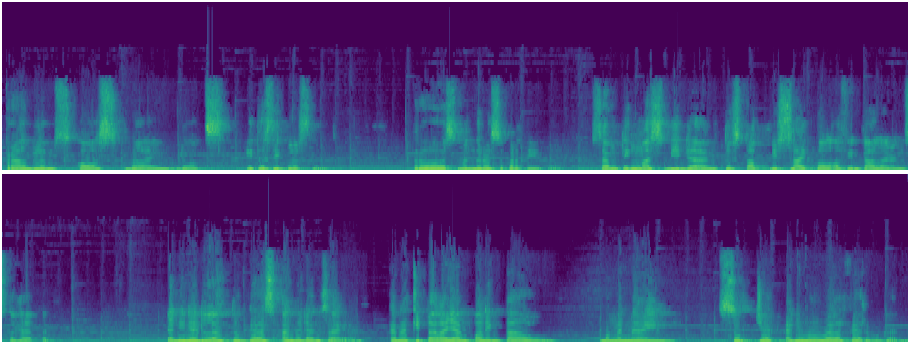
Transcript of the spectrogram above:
Problems caused by dogs. Itu siklusnya. Terus menerus seperti itu. Something must be done to stop this cycle of intolerance to happen. Dan ini adalah tugas Anda dan saya. Karena kitalah yang paling tahu mengenai subjek animal welfare bukan?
